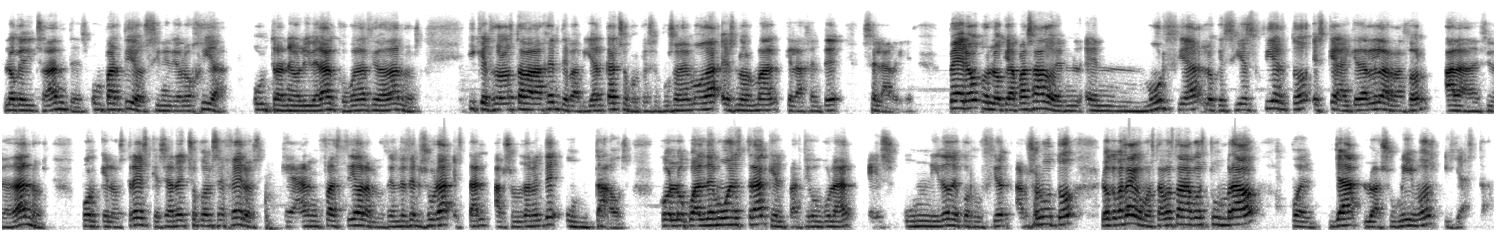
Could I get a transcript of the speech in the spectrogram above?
lo que he dicho antes, un partido sin ideología ultra neoliberal como era Ciudadanos y que solo estaba la gente para pillar cacho porque se puso de moda, es normal que la gente se largue. Pero con lo que ha pasado en, Murcia, lo que sí es cierto es que hay que darle la razón a la de Ciudadanos, porque los tres que se han hecho consejeros que han fastidiado la moción de censura están absolutamente untados, con lo cual demuestra que el Partido Popular es un nido de corrupción absoluto. Lo que pasa es que como estamos tan acostumbrados, pues ya lo asumimos y ya está.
